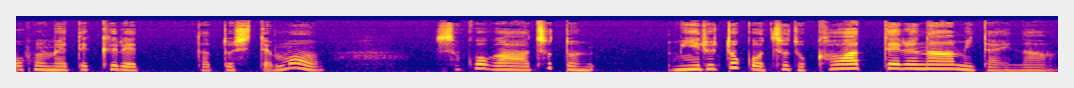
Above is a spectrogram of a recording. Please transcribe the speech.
を褒めてくれたとしてもそこがちょっと見るとこちょっと変わってるなみたいな。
